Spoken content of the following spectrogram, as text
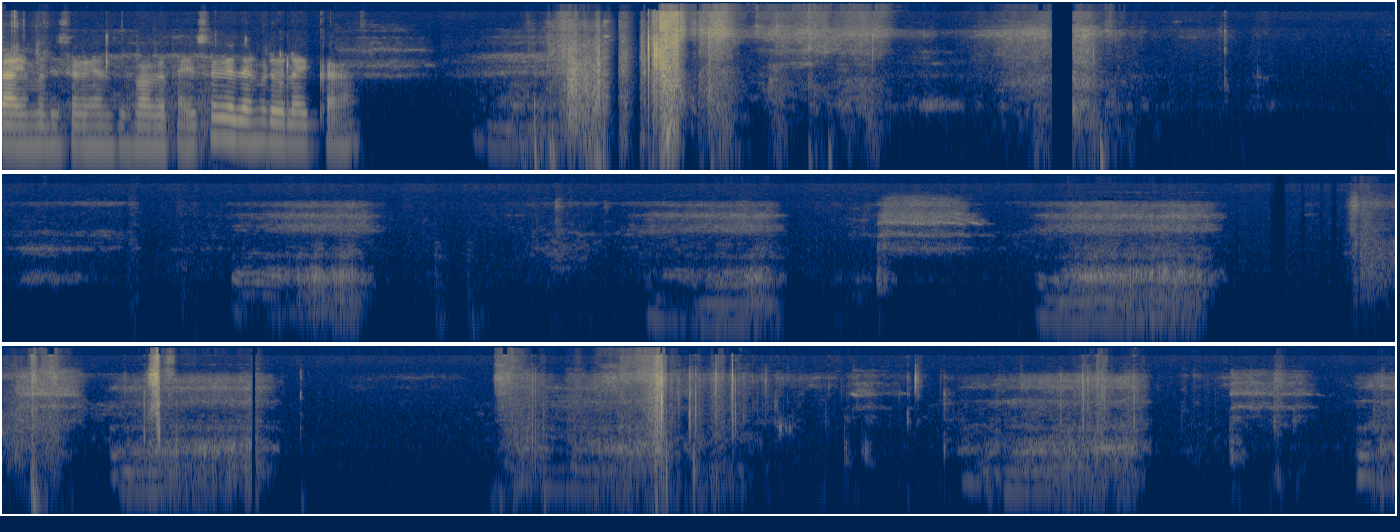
लाईव्हमध्ये सगळ्यांचं स्वागत आहे. सगळेजण व्हिडिओ लाईक करा.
